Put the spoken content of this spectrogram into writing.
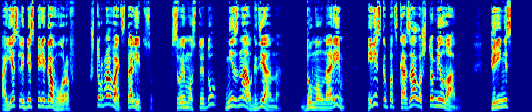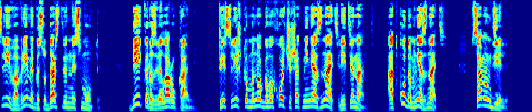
А если без переговоров? Штурмовать столицу? К своему стыду не знал, где она. Думал на Рим. Ириска подсказала, что Милан. Перенесли во время государственной смуты. Бейка развела руками. «Ты слишком многого хочешь от меня знать, лейтенант. Откуда мне знать? В самом деле,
